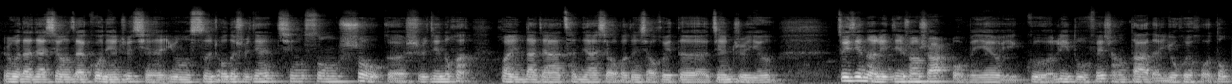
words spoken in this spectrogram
如果大家希望在过年之前用四周的时间轻松瘦个十斤的话，欢迎大家参加小博跟小辉的减脂营。最近呢，临近双十二，我们也有一个力度非常大的优惠活动。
